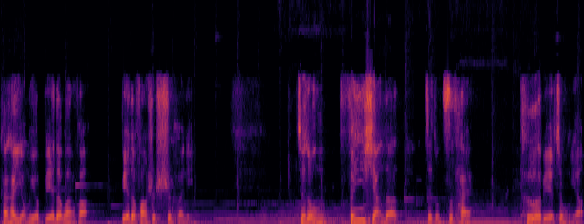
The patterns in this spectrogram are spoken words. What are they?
看看有没有别的办法、别的方式适合你。这种分享的这种姿态特别重要。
